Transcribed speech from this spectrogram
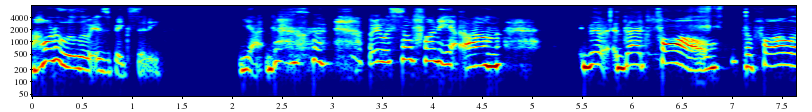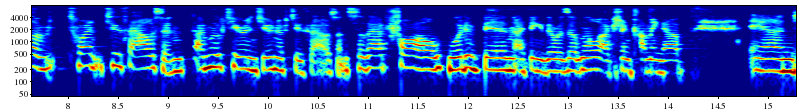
Honolulu is a big city. Yeah, but it was so funny. Um, the, that fall, the fall of 20, 2000, I moved here in June of 2000. So that fall would have been, I think there was an election coming up. And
